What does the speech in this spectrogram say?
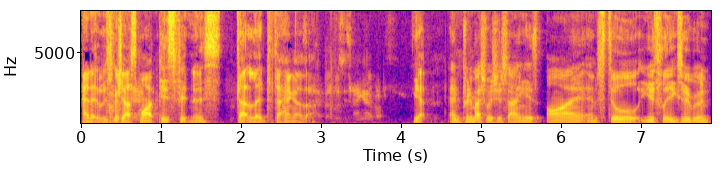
and it was just my piss fitness that led to the hangover. How bad was his hangover? Yeah. And pretty much what you're saying is, I am still youthfully exuberant,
